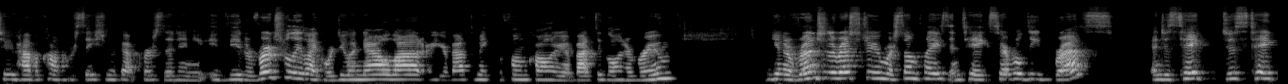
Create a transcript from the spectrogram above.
to have a conversation with that person and you either virtually like we're doing now a lot or you're about to make a phone call or you're about to go in a room you know run to the restroom or someplace and take several deep breaths and just take just take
